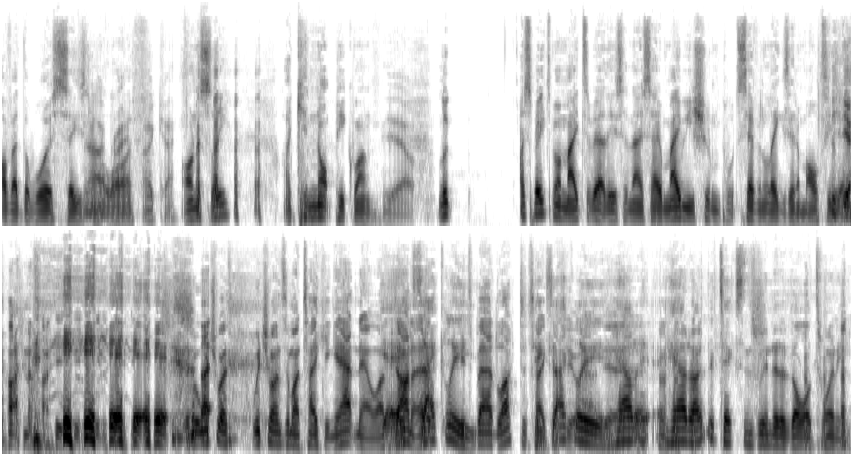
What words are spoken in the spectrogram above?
I've had the worst season Oh, of my life. Okay. Honestly, I cannot pick one. Yeah. I speak to my mates about this, and they say maybe you shouldn't put seven legs in a multi. Yeah, I know. Yeah, but which ones? Which ones am I taking out now? I've Yeah, done exactly. it. It's bad luck to take exactly. Out. How do, how don't the Texans win at a dollar twenty?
